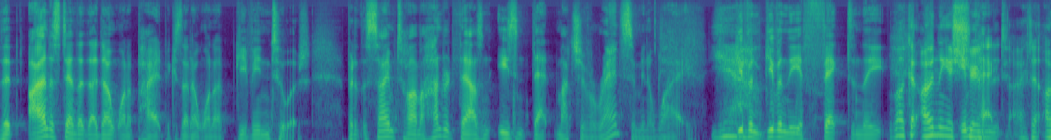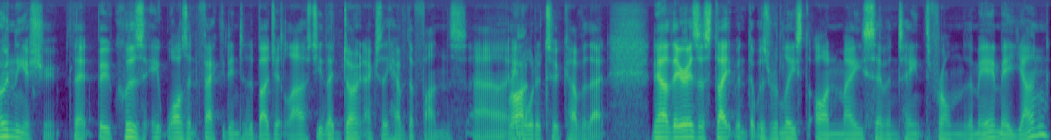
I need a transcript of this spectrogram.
that I understand that they don't want to pay it because they don't want to give in to it, but at the same time, hundred thousand isn't that much of a ransom in a way. Yeah. Given given the effect and the Well, I can only assume. Impact. I can only assume that because it wasn't factored into the budget last year, they don't actually have the funds uh, in order to cover that. Now, there is a statement that was released on May seventeenth from the mayor, Mayor Young.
